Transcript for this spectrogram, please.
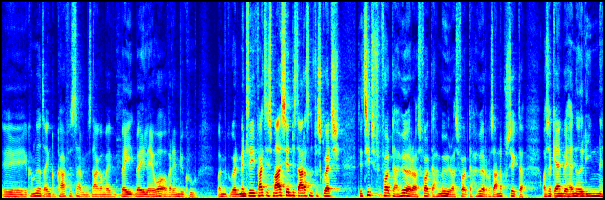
Øh, kom ned og drikke en kop kaffe, så har vi en snak om, hvad, hvad, I, hvad I laver, og hvordan vi, kunne, hvordan vi kunne gøre det. Men det er faktisk meget sjældent, det starter sådan fra scratch. Det er tit folk, der har hørt os, folk, der har mødt os, folk, der har hørt vores andre projekter, og så gerne vil have noget lignende.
